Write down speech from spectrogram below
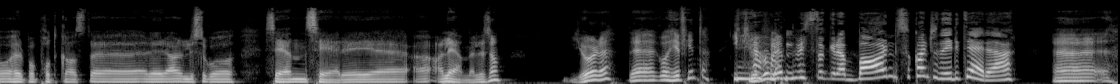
og høre på podkast, eller jeg har lyst til å gå og se en serie eh, alene, liksom. Gjør det. Det går helt fint, det. Ikke noe problem. men hvis dere har barn, så kanskje det irriterer deg. Eh,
